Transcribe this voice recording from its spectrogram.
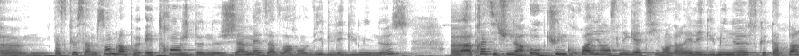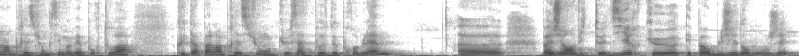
Euh, parce que ça me semble un peu étrange de ne jamais avoir envie de légumineuses. Euh, après, si tu n'as aucune croyance négative envers les légumineuses, que tu n'as pas l'impression que c'est mauvais pour toi, que tu n'as pas l'impression que ça te pose de problème, euh, bah, j'ai envie de te dire que tu n'es pas obligé d'en manger.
